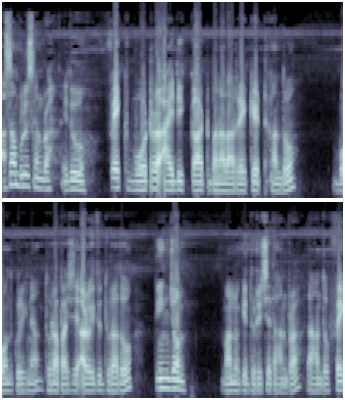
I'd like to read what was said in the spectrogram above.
আসাম পুলিচ খান পৰা এইটো fake voter I D card বনালা ৰেকেট খানটো বন্ধ কৰি পাইছে আৰু এইটো ধৰাটো তিনিজন মানুহকে ধৰিছে তাহান পৰা তাহানটো ফেক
